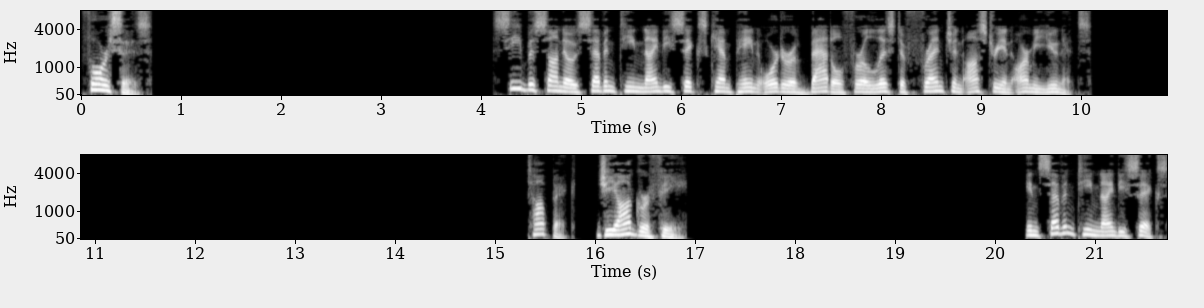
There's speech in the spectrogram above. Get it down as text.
Forces See Bassano 1796 Campaign Order of Battle for a list of French and Austrian army units. Geography In 1796,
